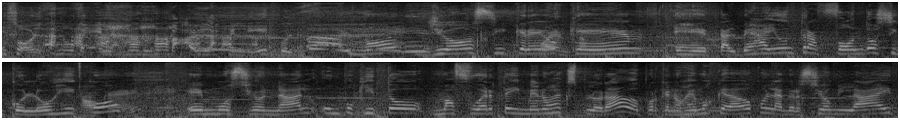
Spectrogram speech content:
Eso, las novelas, las películas. Ay, Yo sí creo que eh, tal vez hay un trasfondo psicológico, emocional, un poquito más fuerte y menos explorado, porque nos hemos quedado con la versión light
